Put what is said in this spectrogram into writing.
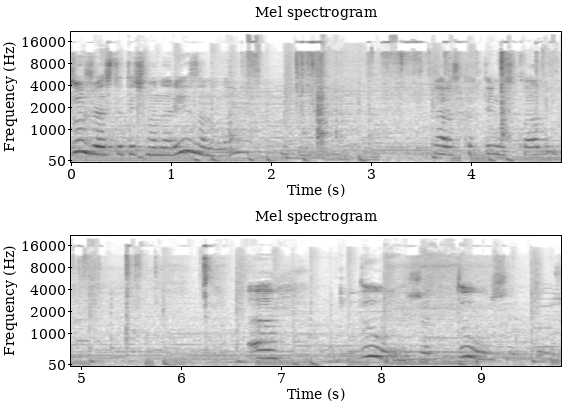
Дуже естетично нарізано, да? Зараз картину складемо. Е, дуже, дуже, дуже.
